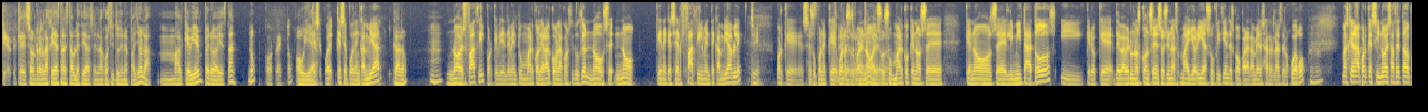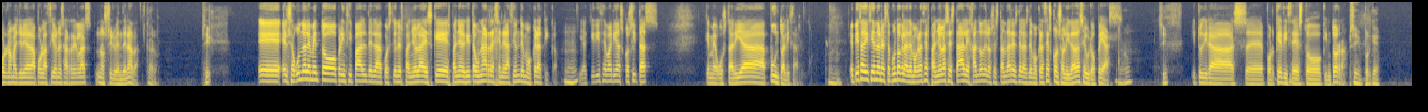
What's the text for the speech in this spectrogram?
Que, que, son reglas que ya están establecidas en la Constitución española. Mal que bien, pero ahí están, ¿no? Correcto. Oh, yeah. que, se puede, que se pueden cambiar. Claro. Uh -huh. No es fácil, porque evidentemente un marco legal como la Constitución no, se, no tiene que ser fácilmente cambiable. Sí porque se supone que, bueno, se supone no, eso es un marco que nos, eh, que nos eh, limita a todos y creo que debe haber unos consensos y unas mayorías suficientes como para cambiar esas reglas del juego. Uh -huh. Más que nada porque si no es aceptado por una mayoría de la población, esas reglas no sirven de nada. Claro. Sí. Eh, el segundo elemento principal de la cuestión española es que España necesita una regeneración democrática. Uh -huh. Y aquí dice varias cositas que me gustaría puntualizar. Uh -huh. Empieza diciendo en este punto que la democracia española se está alejando de los estándares de las democracias consolidadas europeas. Uh -huh. Sí. Y tú dirás, eh, ¿por qué dice esto Quintorra? Sí, ¿por qué?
